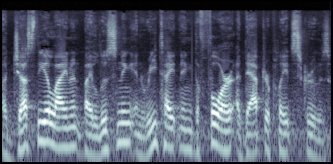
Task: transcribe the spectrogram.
adjust the alignment by loosening and retightening the four adapter plate screws.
